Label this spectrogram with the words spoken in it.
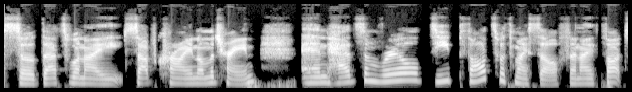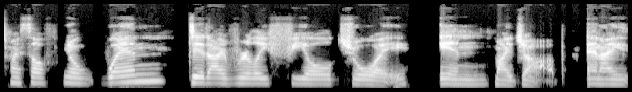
So that's when I stopped crying on the train and had some real deep thoughts with myself. And I thought to myself, you know, when did I really feel joy in my job? And I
